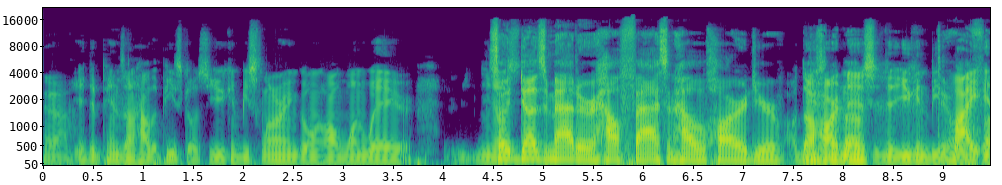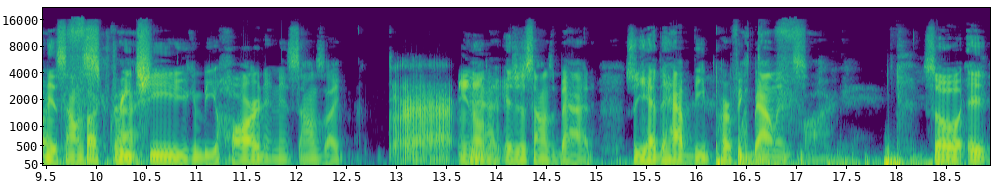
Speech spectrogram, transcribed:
Yeah. It depends on how the piece goes. So you can be slurring, going all one way, or you know, So it does matter how fast and how hard you're. the hardness. that you can be Dude, light and it sounds fuck that. screechy. You can be hard and it sounds like, you know, Yeah. like it just sounds bad. So you had to have the perfect What balance. fuck? So it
